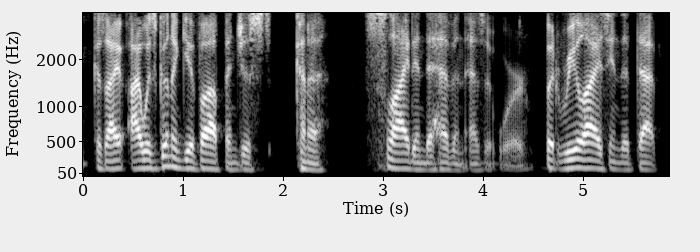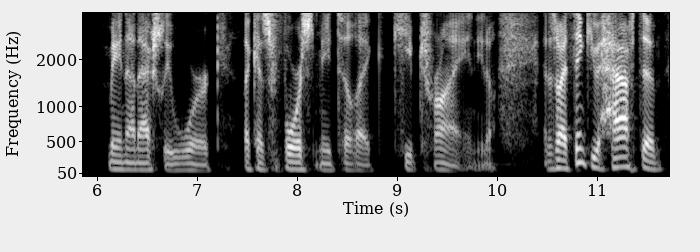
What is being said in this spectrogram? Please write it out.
because I, I was going to give up and just kind of slide into heaven as it were but realizing that that may not actually work like has forced me to like keep trying you know and so i think you have to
